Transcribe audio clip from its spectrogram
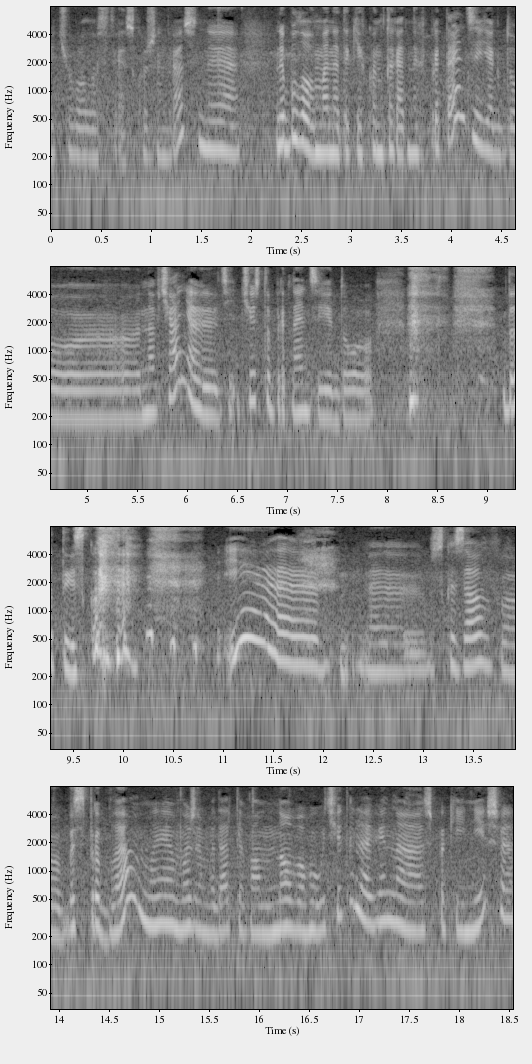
відчувала стрес кожен раз. Не, не було в мене таких конкретних претензій, як до е, навчання, чисто претензії до, до тиску. І е, е, сказав, е, без проблем ми можемо дати вам нового учителя. Він е, спокійніше,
